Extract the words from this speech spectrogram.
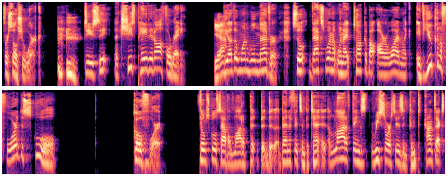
for social work. Do you see? Like she's paid it off already. Yeah. The other one will never. So that's when when I talk about ROI, I'm like, if you can afford the school, go for it. Film schools have a lot of p- p- benefits and potential, a lot of things, resources and con- context,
